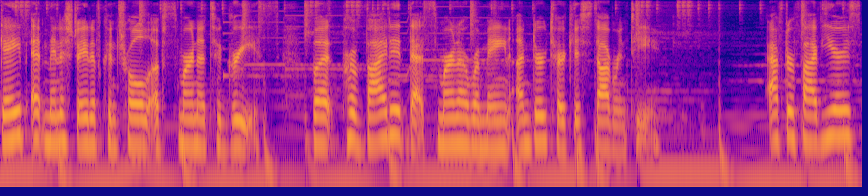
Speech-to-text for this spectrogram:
gave administrative control of Smyrna to Greece, but provided that Smyrna remain under Turkish sovereignty. After five years,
